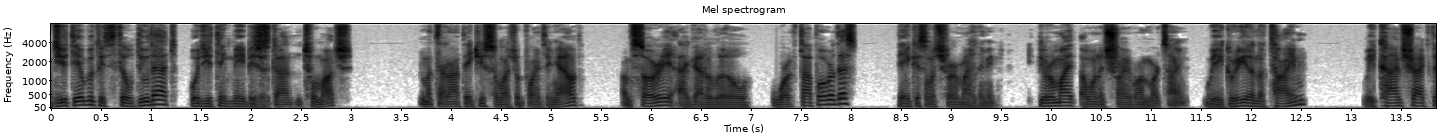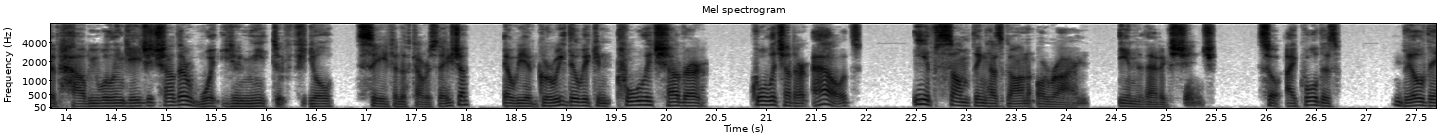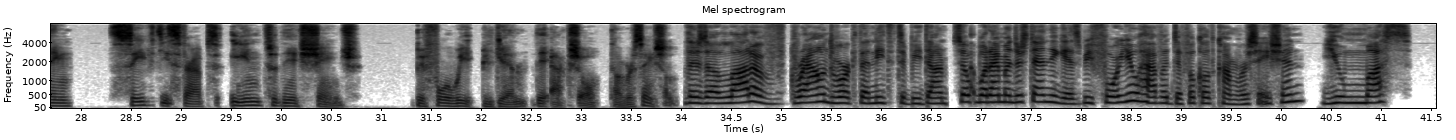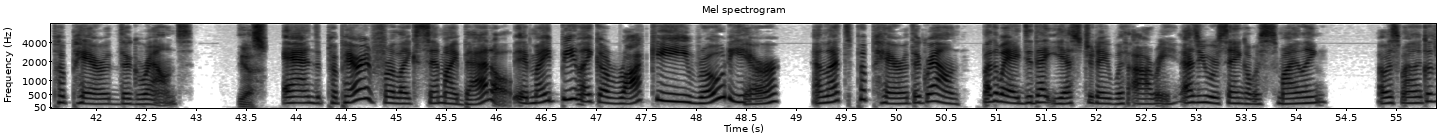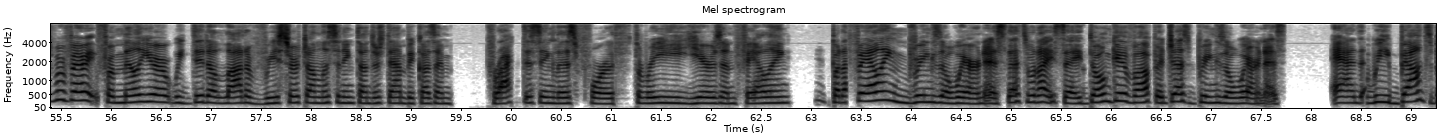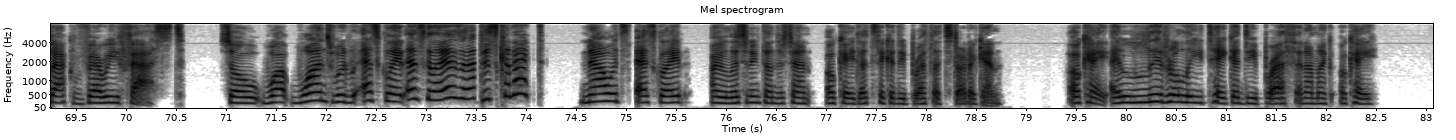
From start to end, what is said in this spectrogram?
Do you think we could still do that? Or do you think maybe it's just gotten too much? Matana, thank you so much for pointing out. I'm sorry. I got a little worked up over this. Thank you so much for reminding me. Mind, I want to try one more time. We agreed on the time. We contracted how we will engage each other, what you need to feel safe in this conversation and we agreed that we can pull each other, call each other out if something has gone awry in that exchange. So I call this building safety steps into the exchange before we begin the actual conversation. There's a lot of groundwork that needs to be done. So what I'm understanding is before you have a difficult conversation, you must prepare the grounds. Yes. and prepare it for like semi battle. It might be like a rocky road here, and let's prepare the ground. By the way, I did that yesterday with Ari. As you were saying, I was smiling. I was smiling because we're very familiar. We did a lot of research on listening to understand because I'm practicing this for three years and failing. But failing brings awareness. That's what I say. Don't give up. It just brings awareness. And we bounce back very fast. So what once would escalate, escalate, escalate, disconnect. Now it's escalate. Are you listening to understand? Okay, let's take a deep breath. Let's start again. Okay. I literally take a deep breath and I'm like, okay.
